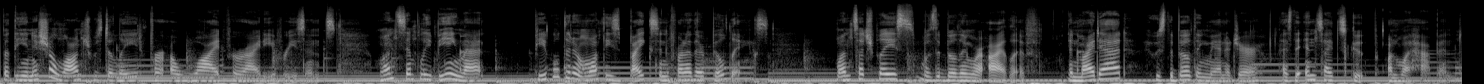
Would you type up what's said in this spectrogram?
But the initial launch was delayed for a wide variety of reasons, one simply being that people didn't want these bikes in front of their buildings. One such place was the building where I live, and my dad, who's the building manager, has the inside scoop on what happened.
